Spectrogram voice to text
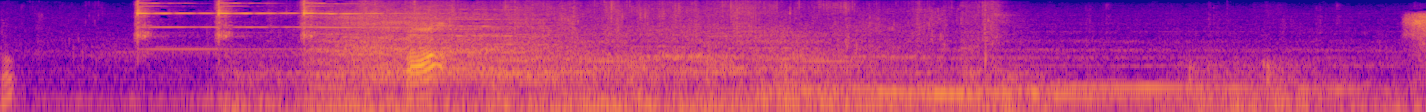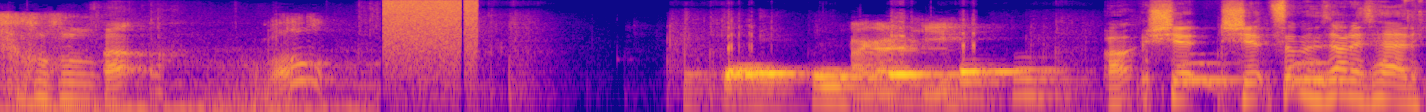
bell. Oh! oh! Well. I got a key. Oh, shit, shit, something's on his head.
